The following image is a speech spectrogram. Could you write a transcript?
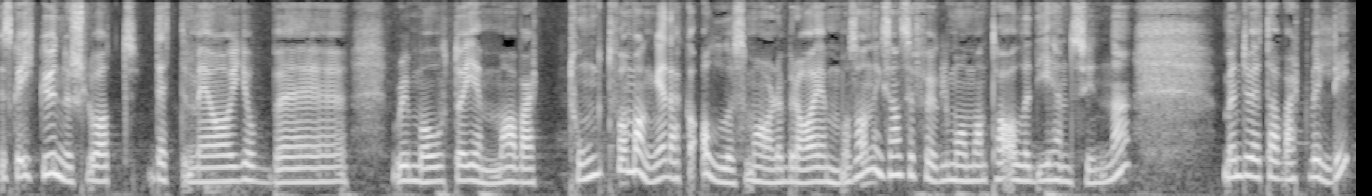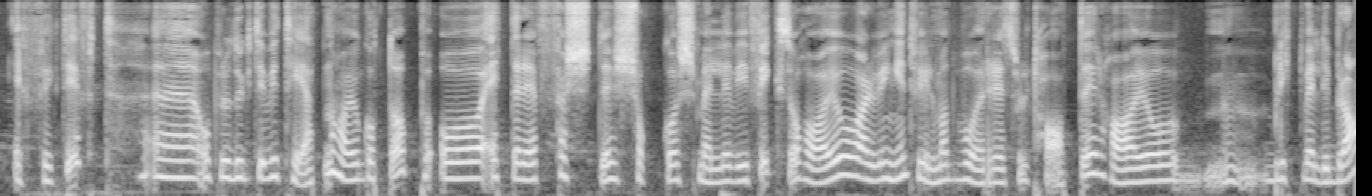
jeg skal ikke underslå at dette med å jobbe remote og hjemme har vært tungt for mange. Det er ikke alle som har det bra hjemme og sånn. Selvfølgelig må man ta alle de hensynene. Men du vet, det har vært veldig effektivt. Eh, og produktiviteten har jo gått opp. Og etter det første sjokket og smellet vi fikk, så jo, er det jo ingen tvil om at våre resultater har jo mm, blitt veldig bra.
